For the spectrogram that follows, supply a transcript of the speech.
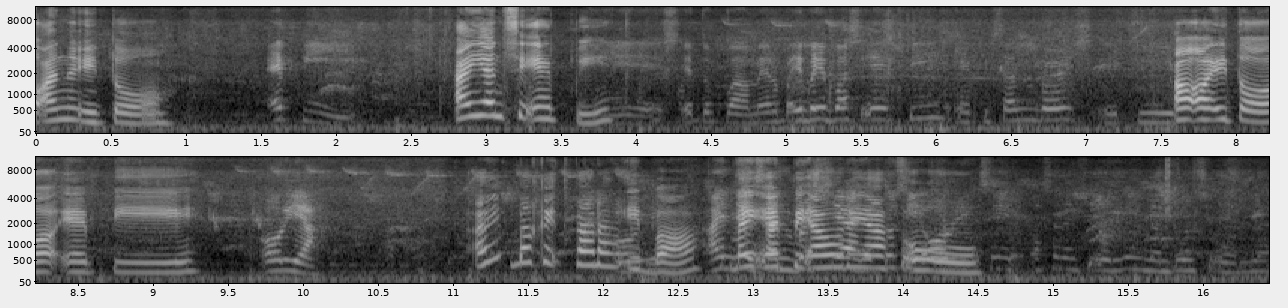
ano ito? Epi. Ayan si Epi. Yes, ito pa. Meron pa iba-iba si Epi. Epi Sunburst, Epi Oo, ito, Epi. Oria. Ay, bakit parang iba? Ay, May Epi. Aurea. Ito si. Oria. Si, asan si Oria? Nandun si Oria.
